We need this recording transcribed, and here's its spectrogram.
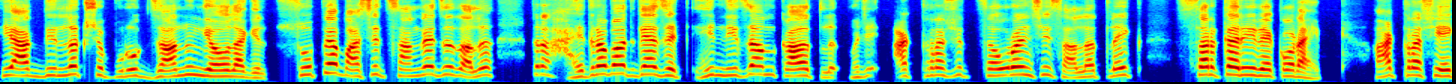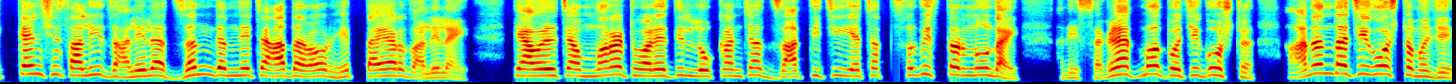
हे अगदी लक्षपूर्वक जाणून घ्यावं लागेल. सोप्या भाषेत सांगायचं झालं तर हैदराबाद गॅझेट हे निजाम काळातलं म्हणजे अठराशे चौऱ्याऐंशी सालातलं एक सरकारी रेकॉर्ड आहे. अठराशे एक्क्याऐंशी साली झालेल्या जनगणनेच्या आधारावर हे तयार झालेलं आहे. त्यावेळेच्या मराठवाड्यातील लोकांच्या जातीची याच्यात सविस्तर नोंद आहे. आणि सगळ्यात महत्वाची गोष्ट आनंदाची गोष्ट म्हणजे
